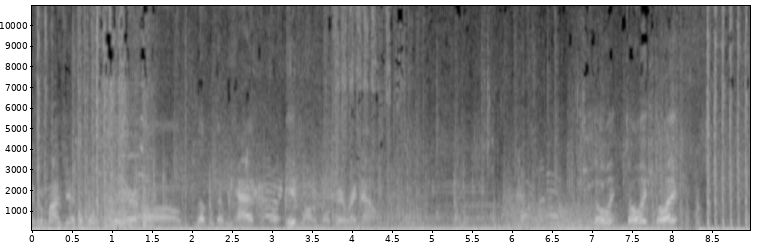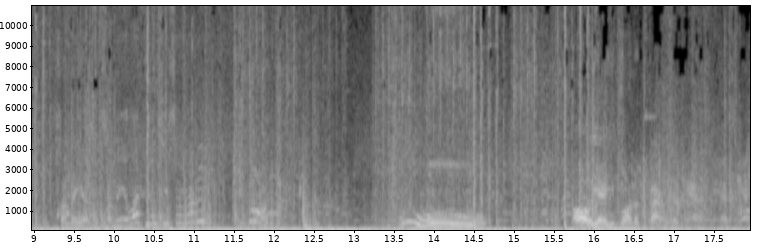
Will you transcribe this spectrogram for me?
It reminds me of the multiplayer um, level that we have uh, in Modern Warfare right now. Throw it, throw it, throw it. Somebody, somebody left. You see some running? Ooh. Oh yeah, you blowing up the barrels. Okay, see, I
